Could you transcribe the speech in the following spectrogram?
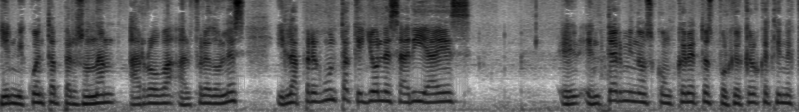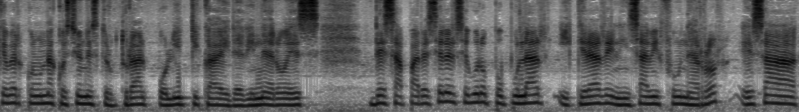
y en mi cuenta personal, arroba Alfredo Les. Y la pregunta que yo les haría es, en, términos concretos, porque creo que tiene que ver con una cuestión estructural, política y de dinero, es desaparecer el Seguro Popular y crear el INSABI fue un error. Esa,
